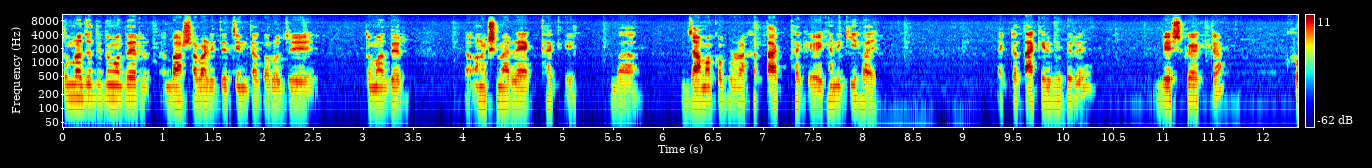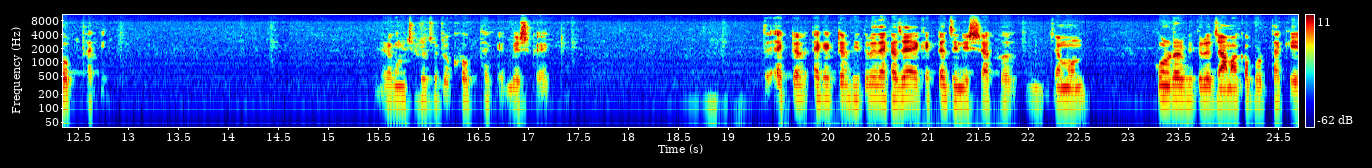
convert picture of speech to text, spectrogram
তোমরা যদি তোমাদের বাসা বাড়িতে চিন্তা করো যে তোমাদের অনেক সময় র্যাক থাকে বা জামা কাপড় রাখার তাক থাকে, ওইখানে কি হয়? একটা তাকের ভিতরে বেশ কয়েকটা খোপ থাকে। এরকম ছোট ছোট খোপ থাকে বেশ কয়েকটা। একটা, এক একটার ভিতরে দেখা যায় এক একটা জিনিস রাখো। যেমন, কোনোটার ভিতরে জামা কাপড় থাকে,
